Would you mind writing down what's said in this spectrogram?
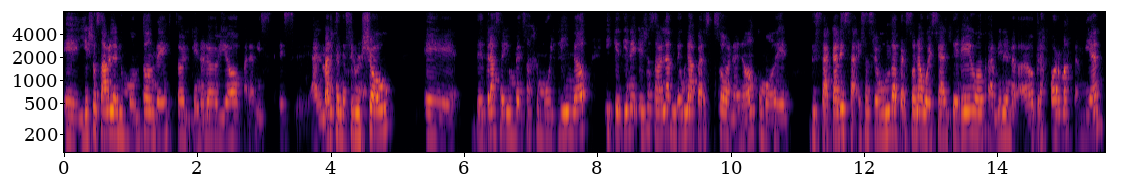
eh, y ellos hablan un montón de esto, el que no lo vio, para mí es, al margen de ser un show, detrás hay un mensaje muy lindo y que tiene, ellos hablan de una persona, ¿no? Como de, de sacar esa, esa, segunda persona o ese alter ego también en otras formas también.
